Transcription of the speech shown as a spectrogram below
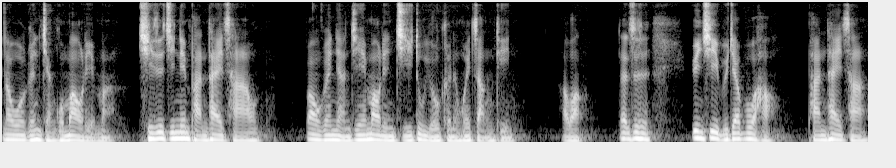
那我有跟你讲过茂联嘛？其实今天盘太差，不然我跟你讲，今天茂联极度有可能会涨停，好不好？但是运气比较不好，盘太差，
